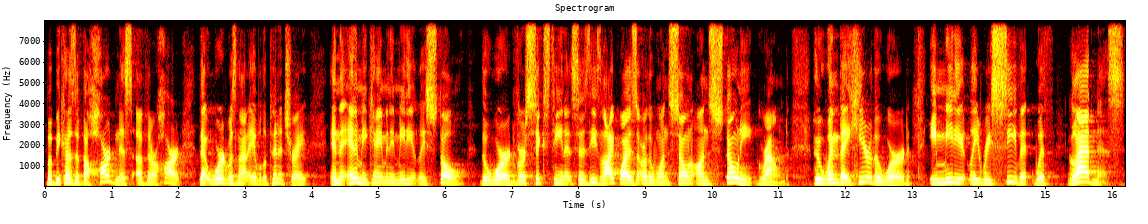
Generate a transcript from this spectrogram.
but because of the hardness of their heart, that word was not able to penetrate, and the enemy came and immediately stole the word. Verse 16, it says, These likewise are the ones sown on stony ground, who, when they hear the word, immediately receive it with gladness.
